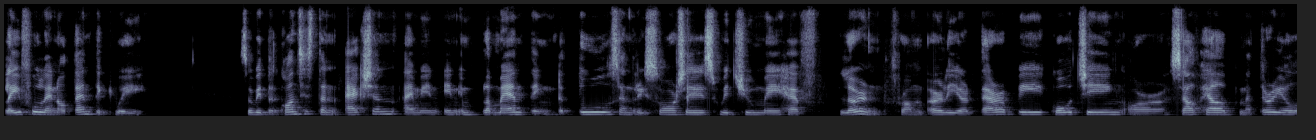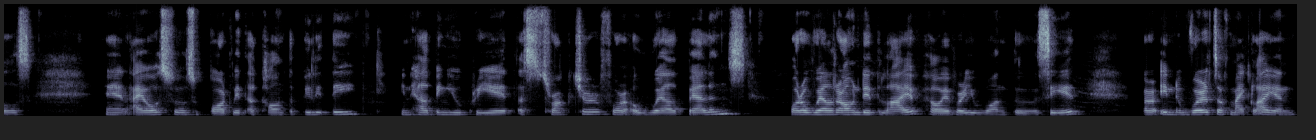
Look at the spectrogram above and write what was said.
playful and authentic way. So with the consistent action, I mean in implementing the tools and resources which you may have learn from earlier therapy, coaching, or self-help materials. And I also support with accountability in helping you create a structure for a well-balanced or a well-rounded life, however you want to see it, or in the words of my client,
